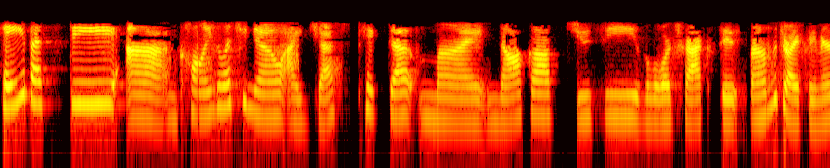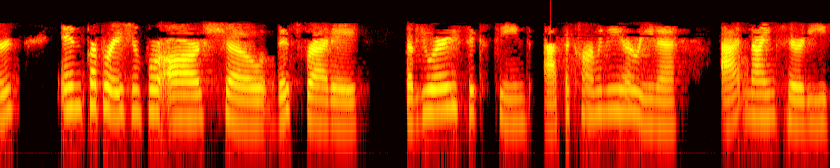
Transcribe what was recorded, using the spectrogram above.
Hey, bestie. Uh, I'm calling to let you know I just picked up my knockoff juicy velour tracksuit from the dry cleaners in preparation for our show this Friday, February 16th at the Comedy Arena at 9:30.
